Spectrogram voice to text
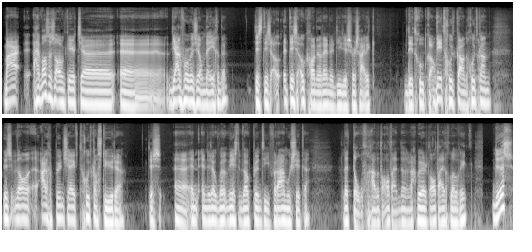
Maar eh, hij was dus al een keertje... eh het jaar ervoor was hij al negende. Dus het is, ook, het is ook gewoon een renner die dus waarschijnlijk Dit goed kan. dit goed kan. Goed kan. Dus wel een aardige punch heeft. Goed kan sturen. Dus, eh, en, en dus ook wel wist op welk punt hij vooraan moest zitten. Let op, gaat het altijd. Dan gebeurt het altijd, geloof ik. Dus,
